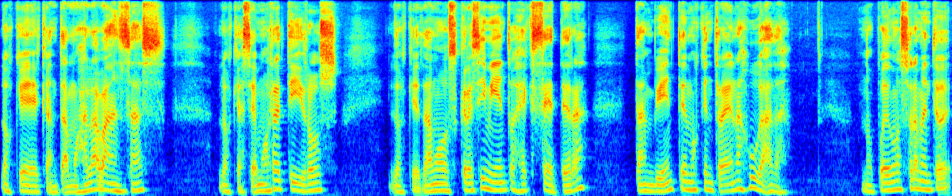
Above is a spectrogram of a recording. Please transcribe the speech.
los que cantamos alabanzas, los que hacemos retiros, los que damos crecimientos, etcétera, también tenemos que entrar en la jugada. No podemos solamente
